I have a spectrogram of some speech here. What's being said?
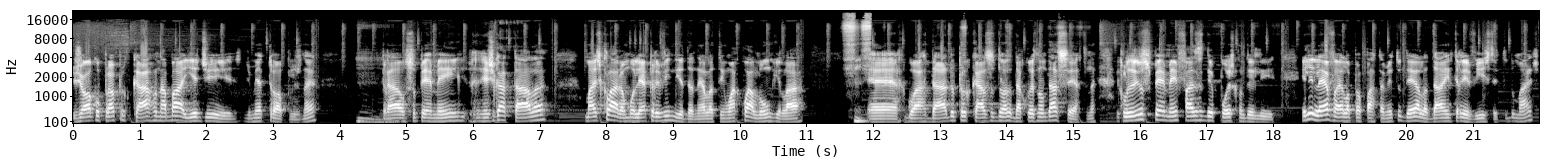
joga o próprio carro na Baía de, de Metrópolis, né? Hum. Para o Superman resgatá-la. Mas, claro, a mulher prevenida, né? Ela tem um Aqualung lá é, guardado para o caso do, da coisa não dar certo, né? Inclusive o Superman faz depois quando ele ele leva ela para o apartamento dela, dá entrevista e tudo mais.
